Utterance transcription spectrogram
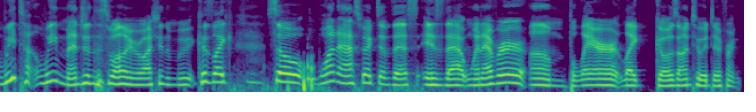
we t- we mentioned this while we were watching the movie cuz like so one aspect of this is that whenever um Blair like goes onto a different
